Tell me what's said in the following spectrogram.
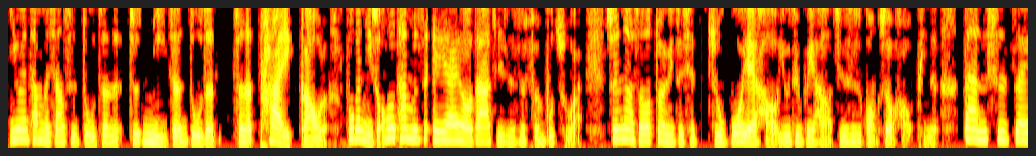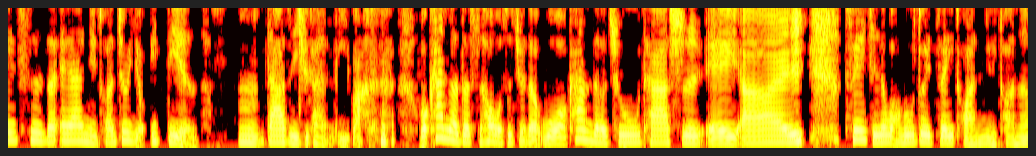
因为他们相似度真的就是拟真度的真的太高了，不跟你说哦他们是 AI 哦，大家其实是分不出来。所以那时候对于这些主播也好，YouTube 也好，其实是广受好评的。但是这一次的 AI 女团就有一点。嗯，大家自己去看 MV 吧。我看了的时候，我是觉得我看得出她是 AI，所以其实网络对这一团女团呢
